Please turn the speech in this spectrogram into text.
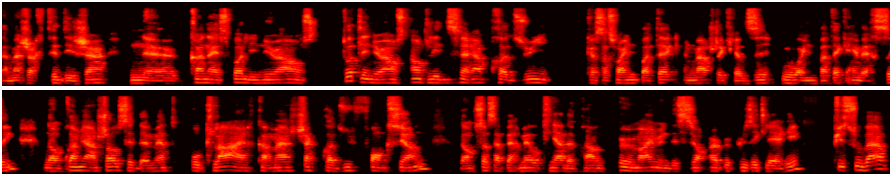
la majorité des gens ne connaissent pas les nuances, toutes les nuances entre les différents produits, que ce soit une hypothèque, une marge de crédit ou une hypothèque inversée. Donc, première chose, c'est de mettre au clair comment chaque produit fonctionne. Donc, ça, ça permet aux clients de prendre eux-mêmes une décision un peu plus éclairée. Puis souvent,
